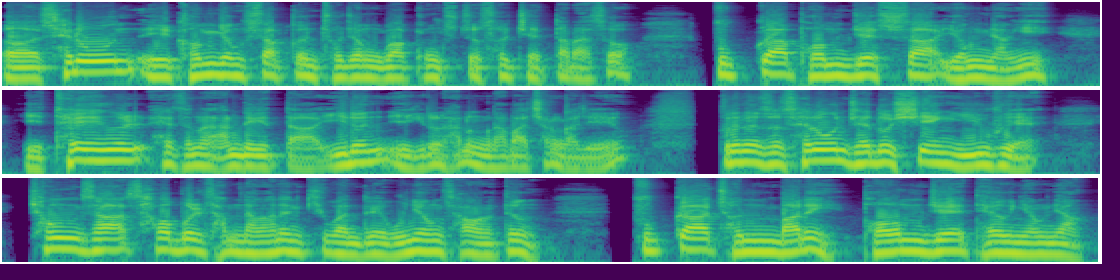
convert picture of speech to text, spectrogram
어, 새로운 이 검경 수사권 조정과 공수처 설치에 따라서 국가 범죄 수사 역량이 이 퇴행을 해서는 안 되겠다. 이런 얘기를 하는 거나 마찬가지예요. 그러면서 새로운 제도 시행 이후에 형사 사업을 담당하는 기관들의 운영 상황 등 국가 전반의 범죄 대응 역량,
